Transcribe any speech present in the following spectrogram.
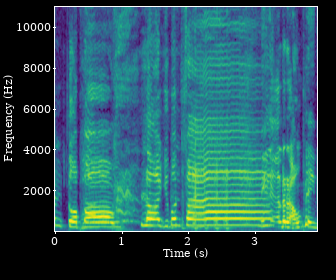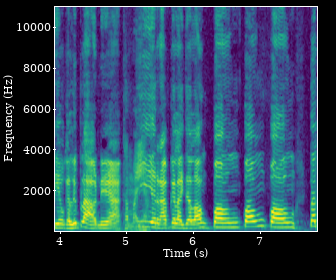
วนตัวพองลอยอยู่บนฟ้า นี่ร้องเพลงเดียวกันหรือเปล่าเนี่ยทำไมอะพี่รับกำลังจะร้องปองปองปองตะ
